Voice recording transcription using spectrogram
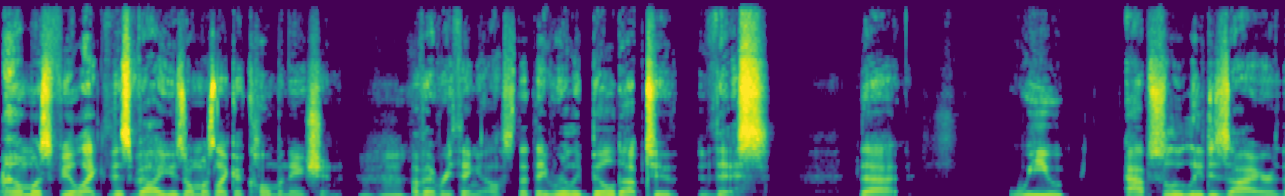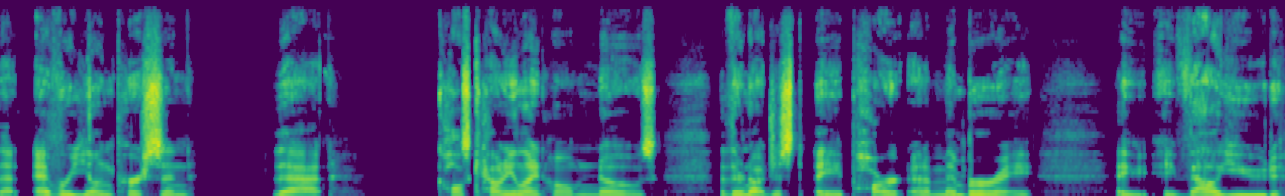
I almost feel like this value is almost like a culmination of everything else. That they really build up to this. That we absolutely desire that every young person that calls County Line home knows that they're not just a part and a member, a, a a valued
